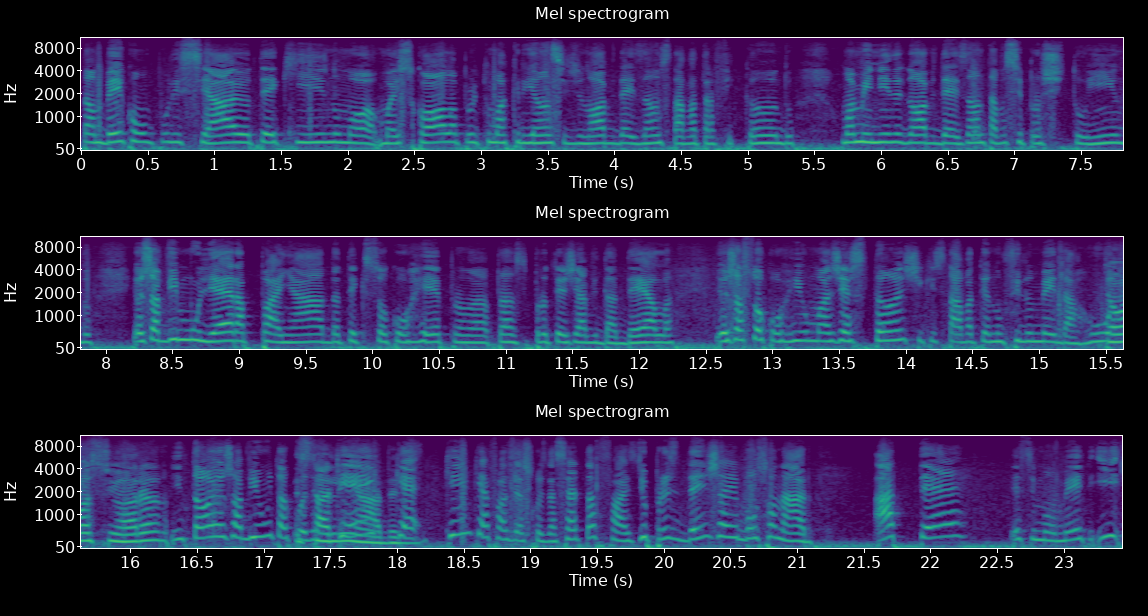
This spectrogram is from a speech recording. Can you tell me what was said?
também como policial eu ter que ir numa escola porque uma criança de 9, 10 anos estava traficando, uma menina de 9, 10 anos estava se prostituindo. Eu já vi mulher apanhada ter que socorrer para proteger a vida dela. Eu já socorri uma gestante que estava tendo um filho no meio da rua. Então a senhora Então eu já vi muita coisa. Está alinhada. Quem quer, quem quer fazer as coisas certas faz. E o presidente Jair Bolsonaro até esse momento. E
